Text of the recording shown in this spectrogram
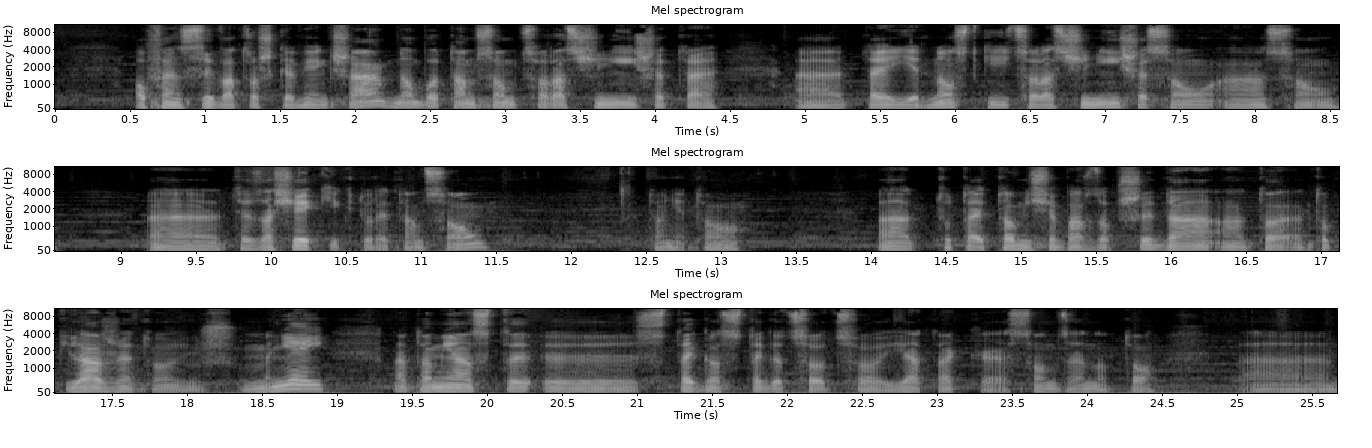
ofensywa troszkę większa, no bo tam są coraz silniejsze te, e, te jednostki, coraz silniejsze są, e, są e, te zasieki, które tam są. To nie to. Tutaj to mi się bardzo przyda, to, to pilarze to już mniej. Natomiast y, z tego, z tego co, co ja tak sądzę, no to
